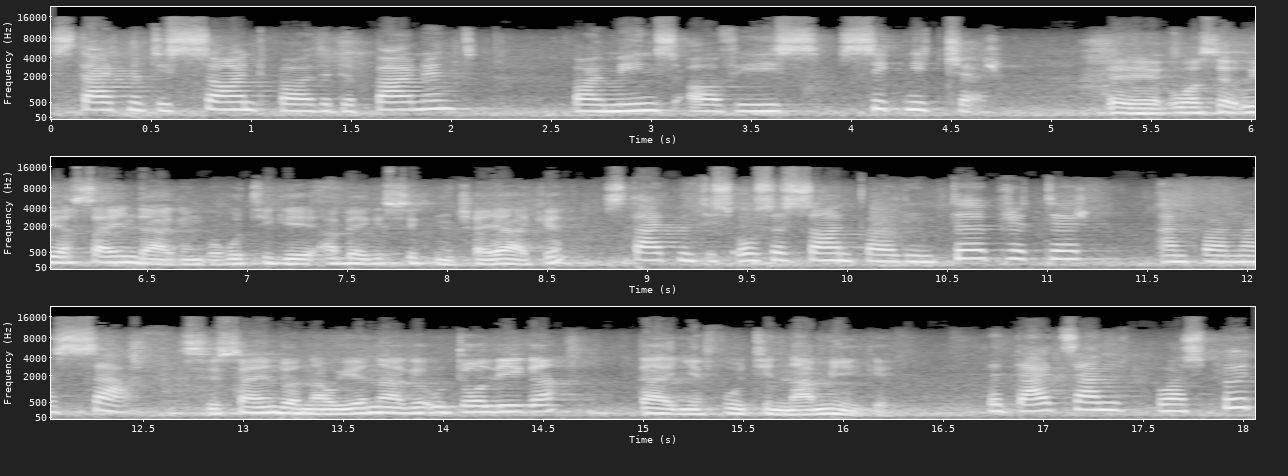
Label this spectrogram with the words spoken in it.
Statement is signed by the deponent by means of his signature. eh wase uyasayinda ke ngokuthi ke abeke signature yakhe Statement is also signed by the interpreter and by myself. sisayindwa na uyena ke utolika kanye futhi nami ke The was put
